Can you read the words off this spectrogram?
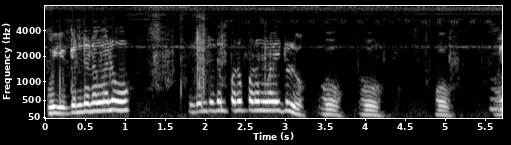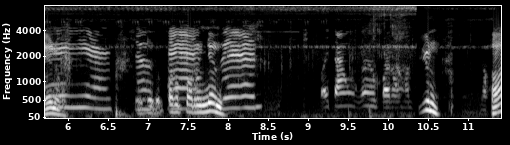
Uy, ganda ng ano oh. Ang ganda ng paru-parang mga idol oh. Oo. Oo. Oo. Ayan oh. Ganda ng paru-parang yan. Pakita ko kayo parang man. Yun. Ha?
